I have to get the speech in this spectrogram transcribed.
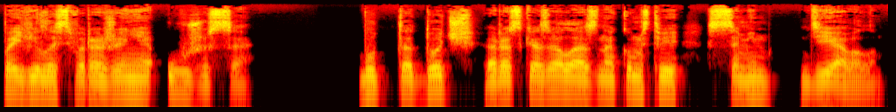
появилось выражение ужаса. Будто дочь рассказала о знакомстве с самим дьяволом.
